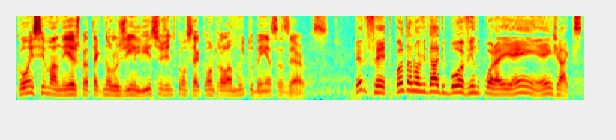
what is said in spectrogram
Com esse manejo, com a tecnologia em lista, a gente consegue controlar muito bem essas ervas. Perfeito. Quanta novidade boa vindo por aí, hein, hein Jaques?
